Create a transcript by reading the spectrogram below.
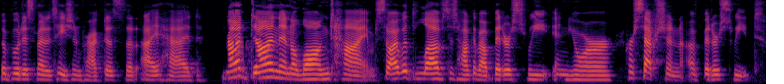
the Buddhist meditation practice that I had not done in a long time. So I would love to talk about bittersweet and your perception of bittersweet.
